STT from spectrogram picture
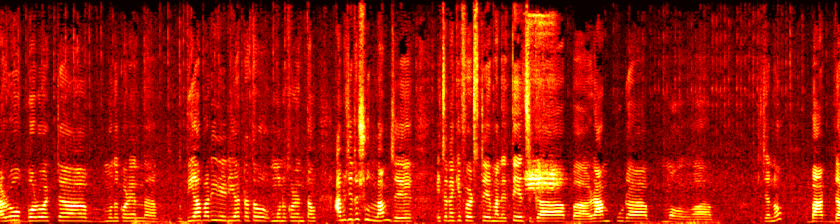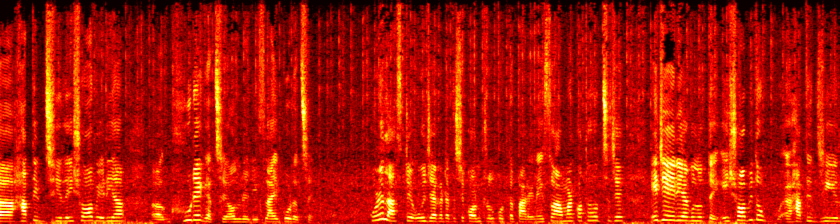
আরও বড় একটা, মনে করেন দিয়াবাড়ির এরিয়াটা তো মনে করেন তাও। আমি যেটা শুনলাম যে এটা নাকি ফার্স্টে মানে তেজগাঁ বা রামপুরা কি যেন, বাড্ডা হাতির ঝিল এই সব এরিয়া ঘুরে গেছে অলরেডি ফ্লাই করেছে। করে লাস্টে ওই জায়গাটাতে সে কন্ট্রোল করতে পারে নাই। সো আমার কথা হচ্ছে যে, এই যে এরিয়াগুলোতে এই সবই তো হাতির ঝিল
